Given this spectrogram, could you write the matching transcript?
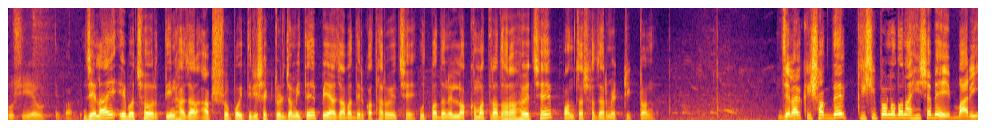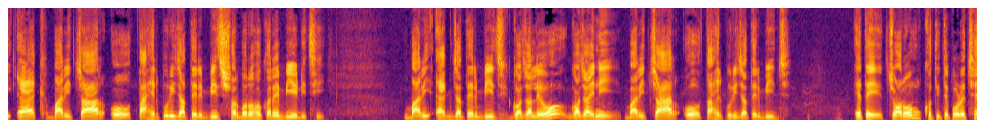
পুষিয়ে উঠতে পারবে। জেলায় এবছর তিন হাজার আটশো পঁয়ত্রিশ হেক্টর জমিতে পেঁয়াজ আবাদের কথা রয়েছে। উৎপাদনের লক্ষ্যমাত্রা ধরা হয়েছে পঞ্চাশ হাজার মেট্রিক টন। জেলার কৃষকদের কৃষি প্রণোদনা হিসেবে বাড়ি এক, বাড়ি চার ও তাহেরপুরি জাতের বীজ সরবরাহ করে বিএডিসি বাড়ি এক জাতের বীজ গজালেও গজায়নি, বাড়ি চার ও তাহেরপুরি জাতের বীজ। এতে চরম ক্ষতিতে পড়েছে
